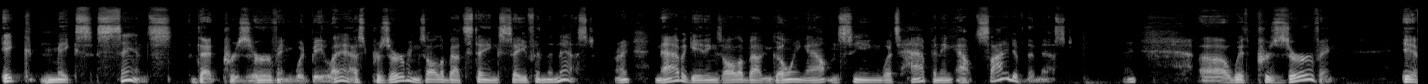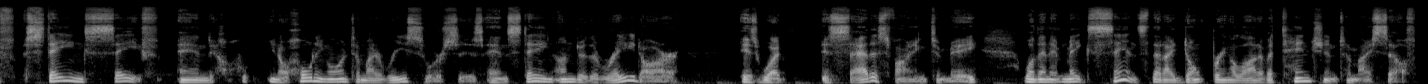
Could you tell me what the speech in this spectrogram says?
it makes sense that preserving would be last. Preserving is all about staying safe in the nest, right? Navigating is all about going out and seeing what's happening outside of the nest uh, with preserving if staying safe and you know holding on to my resources and staying under the radar is what is satisfying to me well then it makes sense that i don't bring a lot of attention to myself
